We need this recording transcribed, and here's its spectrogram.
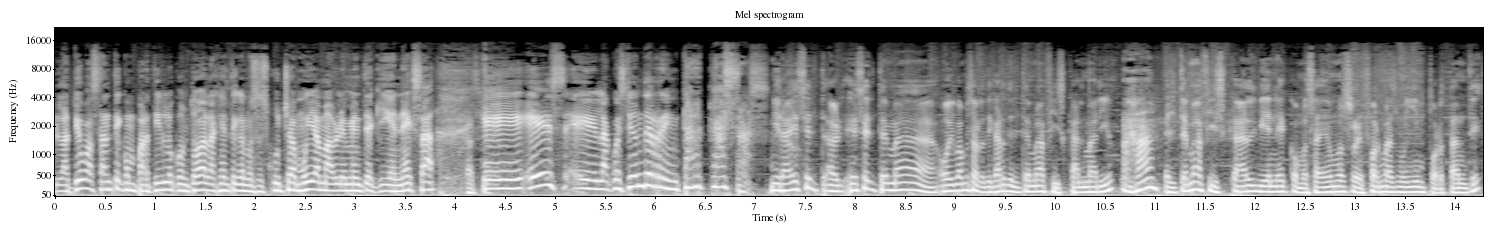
latió bastante compartirlo con toda la gente que nos escucha muy amablemente aquí en Exa, que es eh, la cuestión de rentar casas. Mira, es el, es el tema, hoy vamos a platicar del tema fiscal, Mario. Ajá. El tema fiscal viene, como sabemos, reformas muy importantes.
